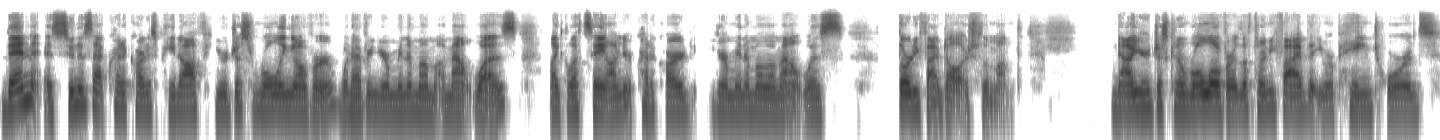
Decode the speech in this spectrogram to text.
Then, as soon as that credit card is paid off, you're just rolling over whatever your minimum amount was. Like, let's say on your credit card, your minimum amount was $35 for the month. Now you're just going to roll over the 35 that you were paying towards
